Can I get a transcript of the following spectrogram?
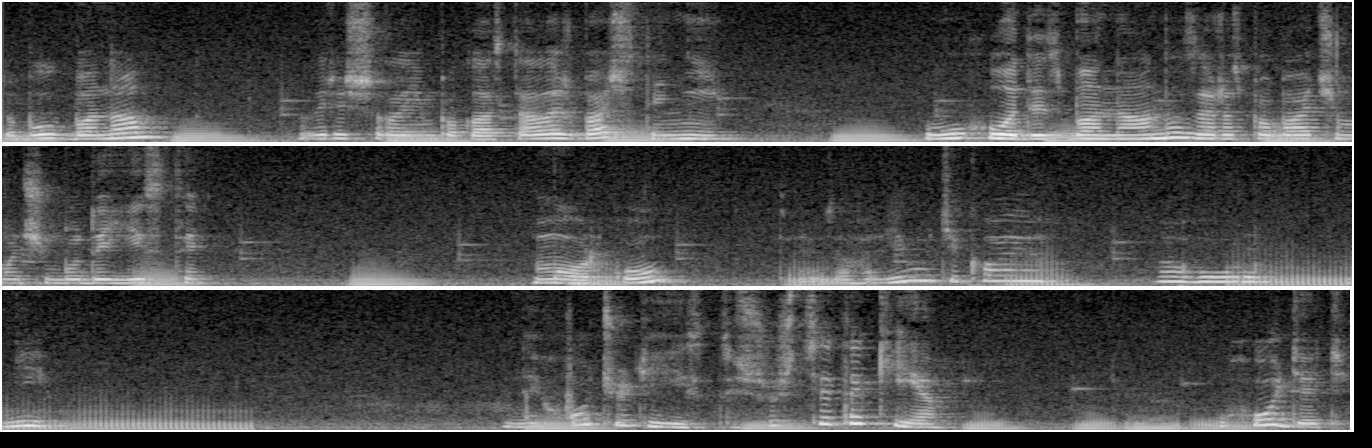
То був банан, вирішила їм покласти. Але ж бачите, ні. Уходить з банана. Зараз побачимо, чи буде їсти морку. Це взагалі утікає нагору. Ні. Не хочуть їсти. Що ж це таке? Уходять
